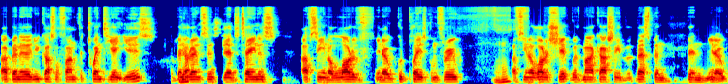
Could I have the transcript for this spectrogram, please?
I've been a Newcastle fan for 28 years. I've been Yeah. around since the entertainers. I've seen a lot of you know good players come through. Mhm. I've seen a lot of shit with Mike Ashley. that- That's been been you know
